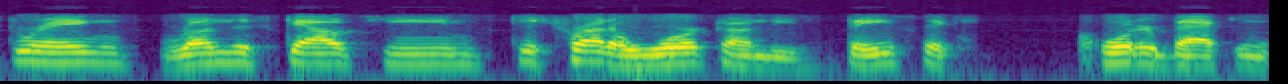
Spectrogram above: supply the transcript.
string, run the scout team, just try to work on these basic quarterbacking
